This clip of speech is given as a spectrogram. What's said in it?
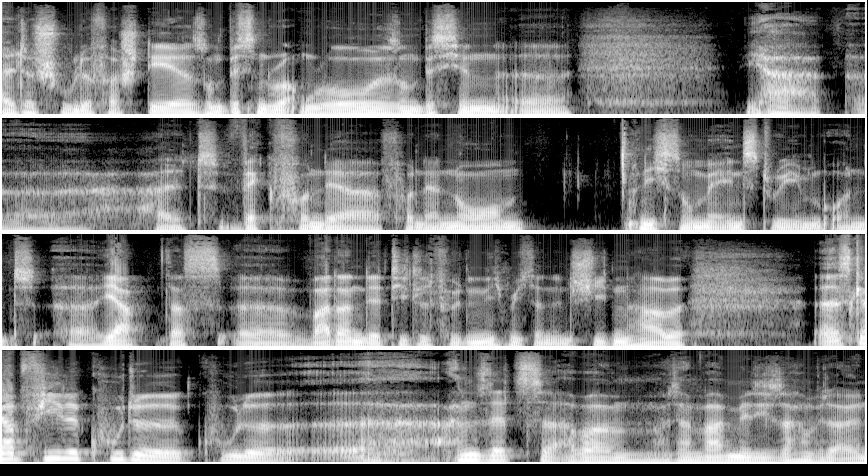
alte Schule verstehe, so ein bisschen Rock'n'Roll, so ein bisschen äh, ja äh, halt weg von der von der Norm, nicht so Mainstream und äh, ja, das äh, war dann der Titel, für den ich mich dann entschieden habe. Es gab viele coole, coole äh, Ansätze, aber dann waren mir die Sachen wieder,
